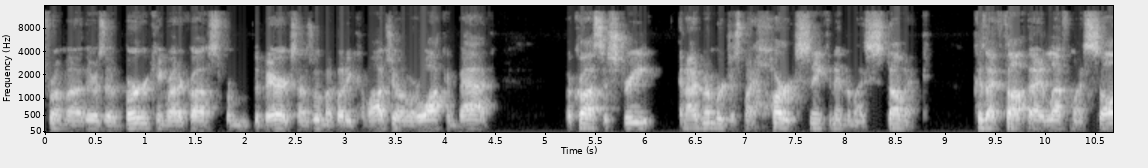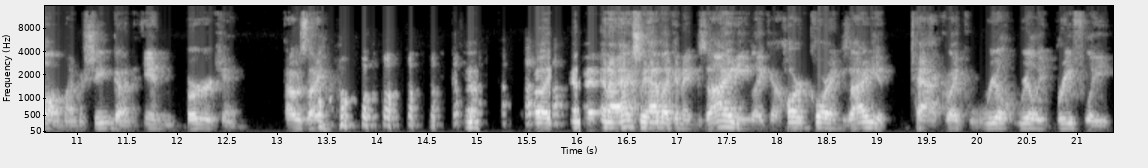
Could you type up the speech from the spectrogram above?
from uh, there was a Burger King right across from the barracks. And I was with my buddy Camacho, and we are walking back across the street, and I remember just my heart sinking into my stomach because I thought that I left my saw, my machine gun, in Burger King. I was like, like and, I, and I actually had like an anxiety, like a hardcore anxiety attack, like real, really briefly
